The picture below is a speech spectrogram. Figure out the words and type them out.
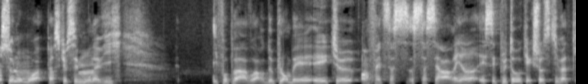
selon moi, parce que c'est mon avis, il faut pas avoir de plan B et que en fait ça, ça sert à rien et c'est plutôt quelque chose qui va te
